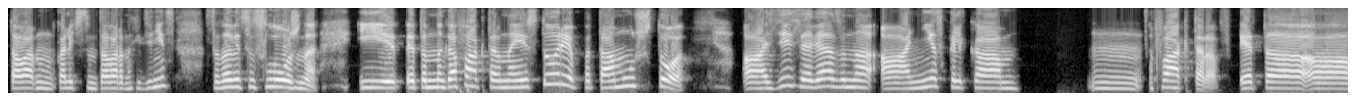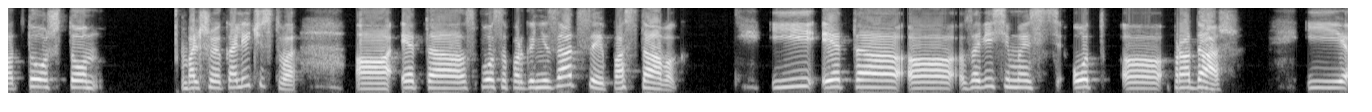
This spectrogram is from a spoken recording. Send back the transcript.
товар, количеством товарных единиц, становится сложно. И это многофакторная история, потому что а, здесь завязано несколько факторов. Это то, что большое количество. А, это способ организации поставок, и это а, зависимость от а, продаж и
